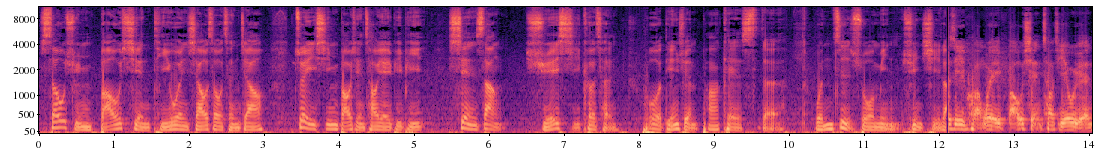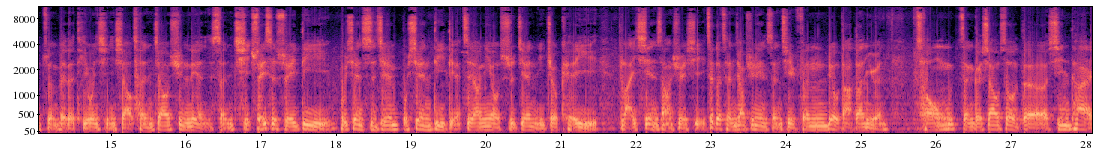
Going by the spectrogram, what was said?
搜寻保险提问销售成交最新保险超业 APP 线上学习课程，或点选 Podcast 的文字说明讯息。这是一款为保险超级业务员准备的提问行销成交训练神器，随时随地不限时间、不限地点，只要你有时间，你就可以来线上学习。这个成交训练神器分六大单元，从整个销售的心态。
